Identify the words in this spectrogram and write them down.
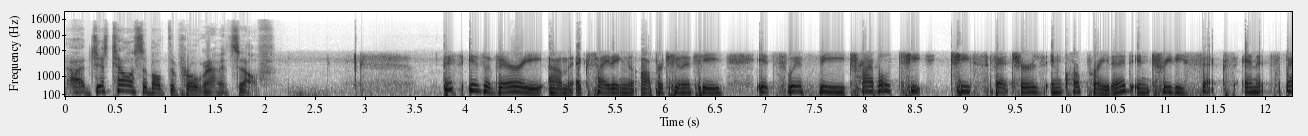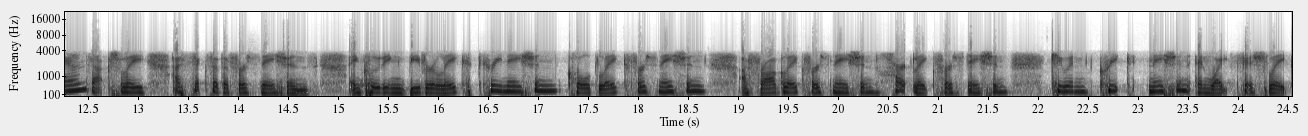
uh, just tell us about the program itself. This is a very um, exciting opportunity. It's with the Tribal Chiefs Ventures Incorporated in Treaty 6, and it spans actually uh, six of the First Nations, including Beaver Lake Cree Nation, Cold Lake First Nation, uh, Frog Lake First Nation, Heart Lake First Nation, Kehewin Cree Nation, and Whitefish Lake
